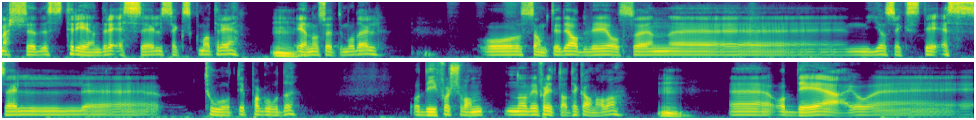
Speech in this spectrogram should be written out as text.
Mercedes 300 SL 6,3, Mm. 71-modell. Og samtidig hadde vi også en eh, 69 SL eh, 82 Pagode. Og de forsvant når vi flytta til Canada. Mm. Eh, og det er jo eh,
